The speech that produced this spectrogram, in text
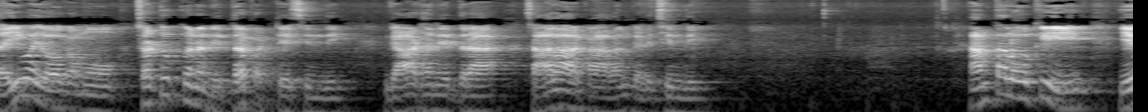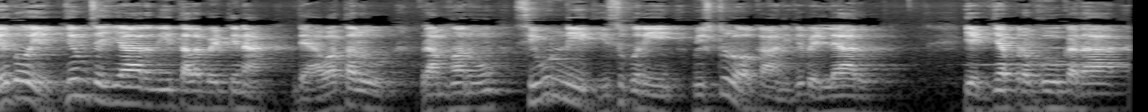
దైవయోగమో చటుక్కున నిద్ర పట్టేసింది. గాఢ నిద్ర చాలా కాలం గడిచింది. అంతలోకి ఏదో యజ్ఞం చెయ్యాలని తలపెట్టిన దేవతలు బ్రహ్మను శివుణ్ణి తీసుకుని విష్ణులోకానికి వెళ్ళారు. యజ్ఞప్రభువు కదా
